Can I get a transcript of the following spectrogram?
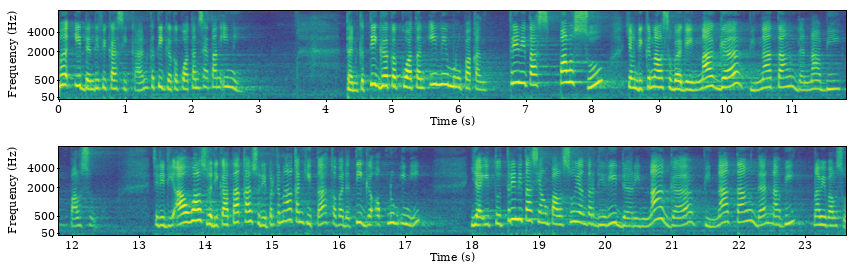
mengidentifikasikan ketiga kekuatan setan ini. Dan ketiga kekuatan ini merupakan trinitas palsu yang dikenal sebagai naga, binatang, dan nabi palsu. Jadi di awal sudah dikatakan, sudah diperkenalkan kita kepada tiga oknum ini, yaitu trinitas yang palsu yang terdiri dari naga, binatang, dan nabi nabi palsu.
